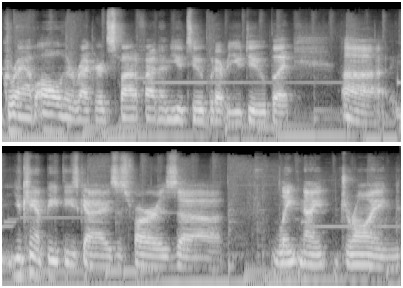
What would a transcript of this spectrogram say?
grab all their records, Spotify them, YouTube, whatever you do. But uh, you can't beat these guys as far as uh, late night drawing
